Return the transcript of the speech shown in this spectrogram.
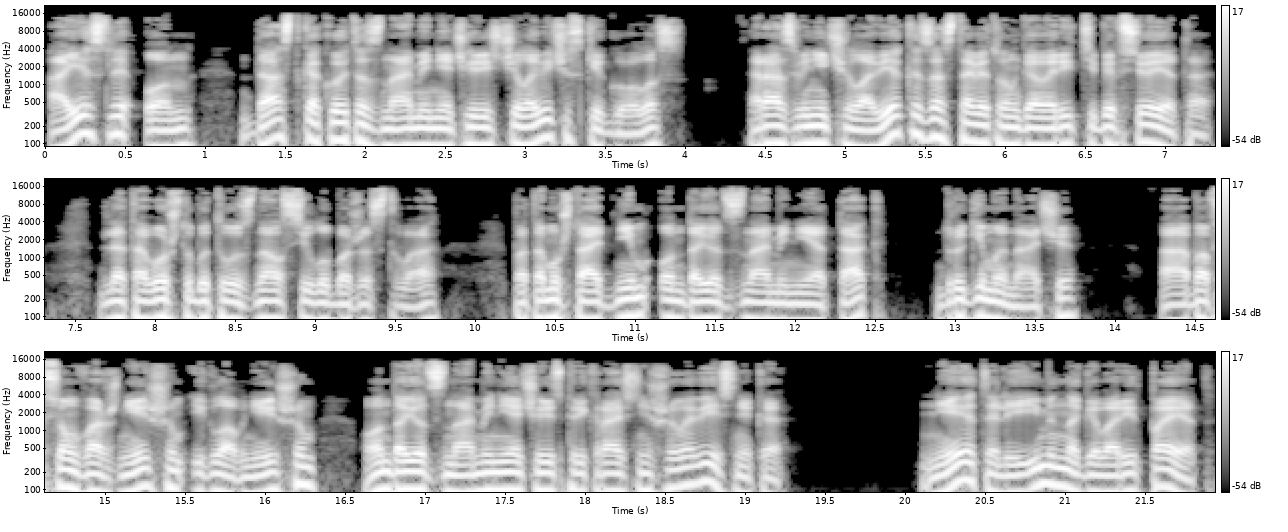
А если он даст какое-то знамение через человеческий голос, разве не человека заставит он говорить тебе все это, для того, чтобы ты узнал силу божества, потому что одним он дает знамение так, другим иначе, а обо всем важнейшем и главнейшем он дает знамение через прекраснейшего вестника. Не это ли именно говорит поэт?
